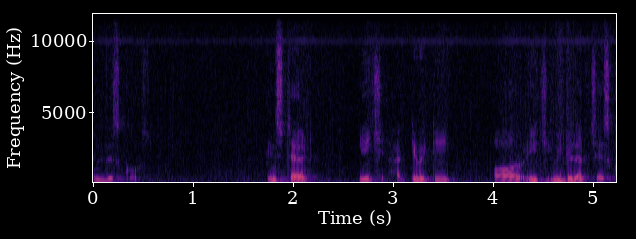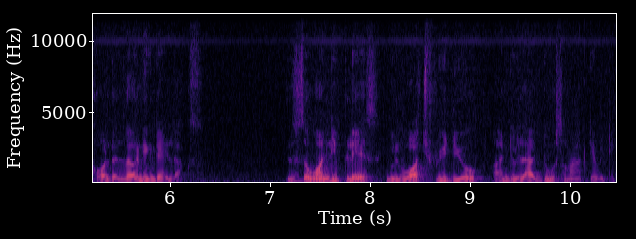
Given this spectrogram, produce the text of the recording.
in this course. Instead, each activity or each video lecture is called a learning dialogues. This is the only place you will watch video and you will do some activity.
